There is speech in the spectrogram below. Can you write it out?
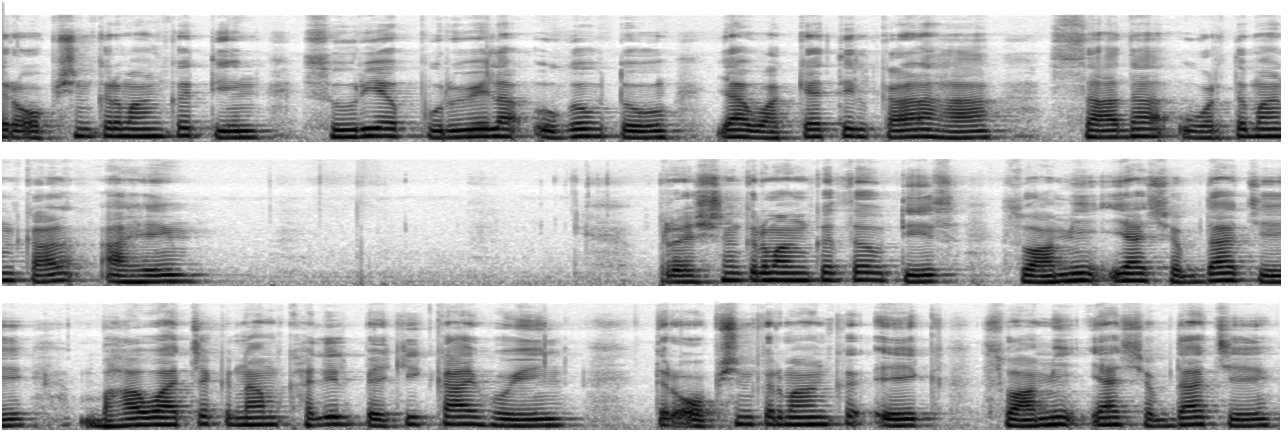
तर ऑप्शन क्रमांक तीन सूर्य पूर्वेला उगवतो. या वाक्यातील काळ हा साधा वर्तमान काळ आहे. प्रश्न क्रमांक चौतीस स्वामी या शब्दाचे भाववाचक नाम खालीलपैकी काय होईल? तर ऑप्शन क्रमांक एक स्वामी या शब्दाचे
